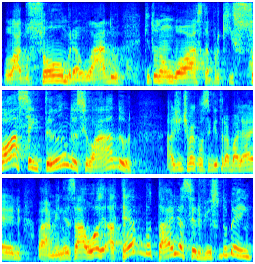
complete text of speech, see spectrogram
o lado sombra, o lado que tu não gosta, porque só aceitando esse lado a gente vai conseguir trabalhar ele, vai amenizar ou até botar ele a serviço do bem,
